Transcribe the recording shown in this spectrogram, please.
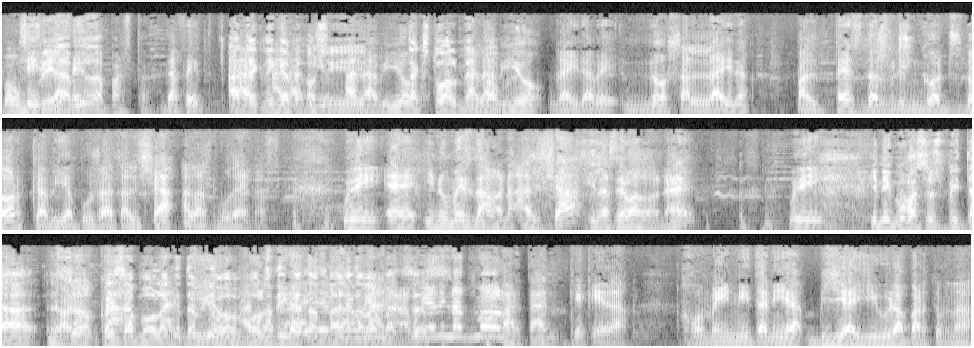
Va omplir de l'avió de pasta. de fet, a- tècnicament, a l'avió- o sigui, a l'avió- textualment a l'avió gairebé no s'enlaira pel pes dels lingots d'or que havia posat el Xà a les bodegues. Vull dir, eh, i només anaven el Xà i la seva dona, eh? Vull dir, I ningú va sospitar. No, no, clar, pesa molt aquest avió. Vols va dir que te'n vas de vacances? Per tant, què queda? Khomeini tenia via lliure per tornar,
